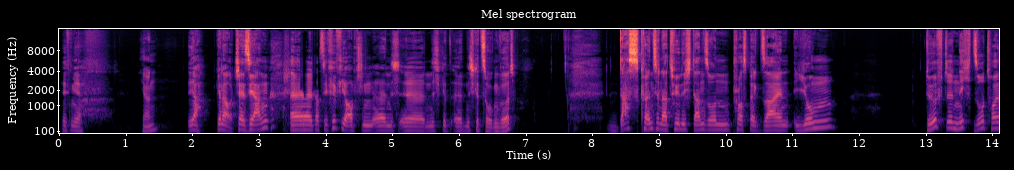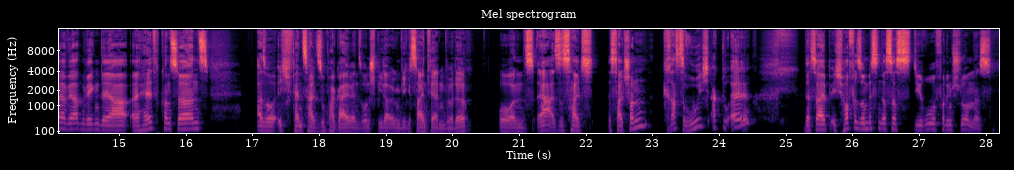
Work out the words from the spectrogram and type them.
hilf mir. Young? Ja, genau, Chase Young, äh, dass die 50-Option äh, nicht, äh, nicht, äh, nicht gezogen wird. Das könnte natürlich dann so ein Prospekt sein. Jung, dürfte nicht so teuer werden wegen der äh, Health Concerns. Also ich fände es halt super geil, wenn so ein Spieler irgendwie gesigned werden würde. Und ja, es ist halt, ist halt schon krass ruhig aktuell. Deshalb, ich hoffe so ein bisschen, dass das die Ruhe vor dem Sturm ist.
